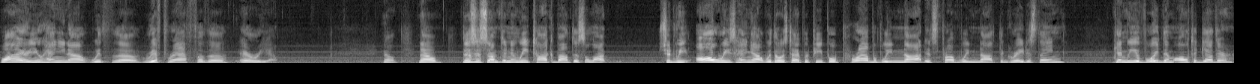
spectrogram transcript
Why are you hanging out with the riffraff of the area? You know, now, this is something, and we talk about this a lot. Should we always hang out with those type of people? Probably not. It's probably not the greatest thing. Can we avoid them altogether?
